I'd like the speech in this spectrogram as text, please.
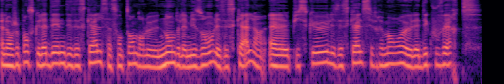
Alors je pense que l'ADN des escales, ça s'entend dans le nom de la maison, les escales, euh, puisque les escales, c'est vraiment euh, la découverte,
